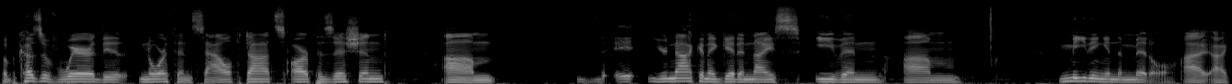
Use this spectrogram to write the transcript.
but because of where the north and south dots are positioned, um, it, you're not going to get a nice even um, meeting in the middle. I, I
